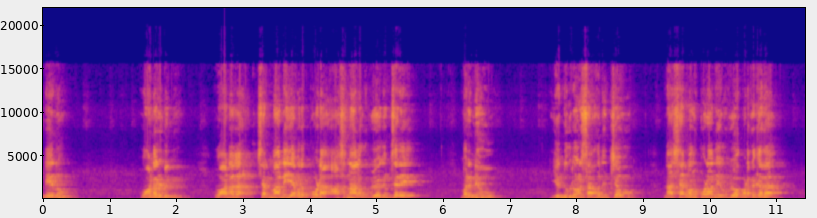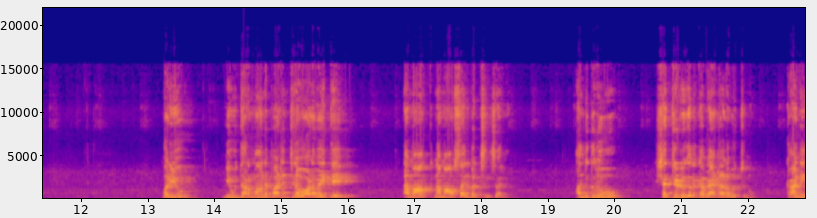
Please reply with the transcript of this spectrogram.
నేను వానరుడిని. వానర చర్మాన్ని ఎవరు కూడా ఆసనాలకు ఉపయోగించరే. మరి నువ్వు ఎందుకు నన్ను సంహరించావు? నా చర్మం కూడా నీకు ఉపయోగపడదు కదా. మరియు నీవు ధర్మాన్ని పాటించిన వాడవైతే నా మా నా మాంసాన్ని భక్షించాలి. అందుకు నువ్వు క్షత్రియుడు కనుక వేటాడవచ్చును. కానీ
